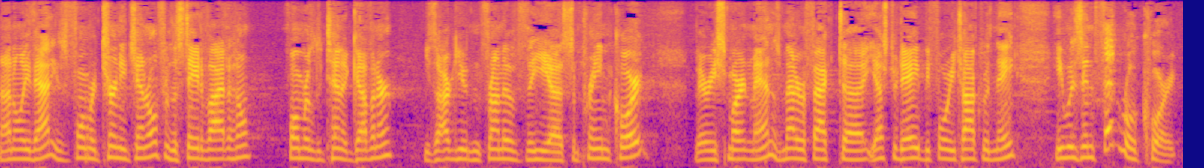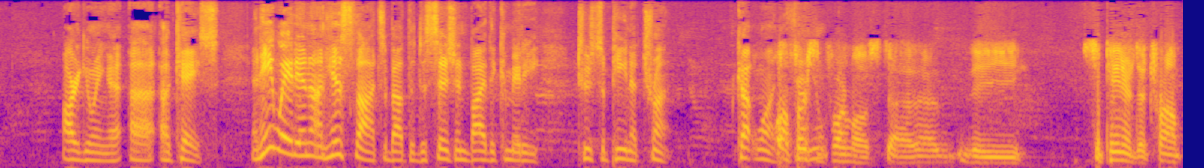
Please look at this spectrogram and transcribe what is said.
Not only that, he's a former attorney general for the state of Idaho, former lieutenant governor. He's argued in front of the uh, Supreme Court. Very smart man. As a matter of fact, uh, yesterday, before he talked with Nate, he was in federal court arguing a, a, case. And he weighed in on his thoughts about the decision by the committee to subpoena Trump. Cut one. Well, first and foremost, uh, the subpoena to Trump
